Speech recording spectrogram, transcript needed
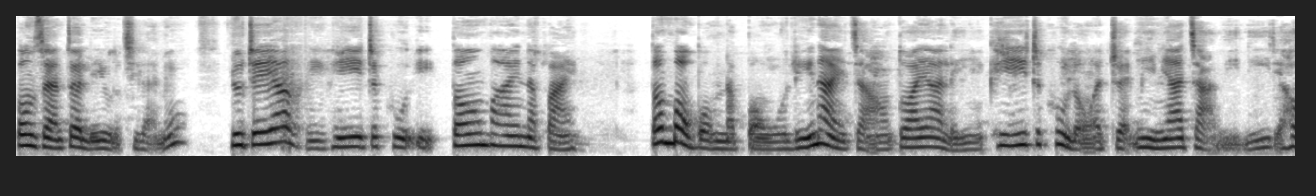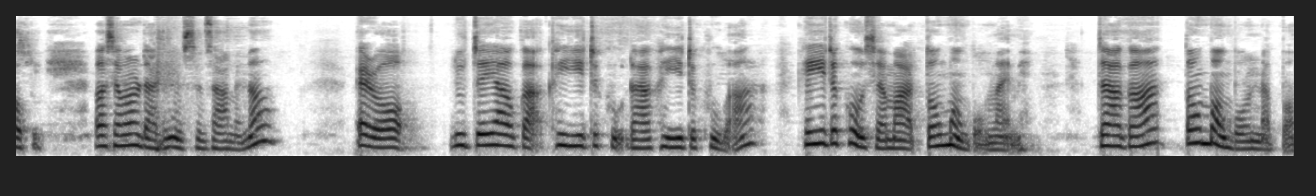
ပုံစံအတွက်လေးကိုကြည့်လိုက်မယ်လူတယောက်ဒီခရီးတစ်ခုဤ၃ပိုင်းနှစ်ပိုင်း သုံးပုံပုံနှစ်ပုံကို၄နိုင်ကြအောင်တွားရလေရင်ခရီးတစ်ခုလုံးအတွက်မြင်များကြမည်နီးတဲ့ဟုတ်ပြီ။အော်ဆရာမတို့ဒါလေးကိုစဉ်းစားမယ်နော်။အဲ့တော့လူတယောက်ကခရီးတစ်ခုဒါခရီးတစ်ခုပါ။ခရီးတစ်ခုဆရာမသုံးပုံပုံလိုက်မယ်။ဒါကသုံးပုံပုံနှစ်ပုံ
